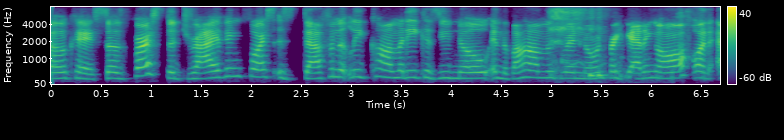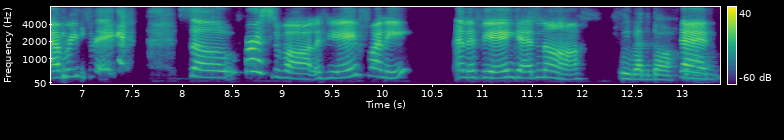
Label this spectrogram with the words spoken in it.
Okay so first the driving force is definitely comedy because you know in the bahamas we're known for getting off on everything. So first of all if you ain't funny and if you ain't getting off leave at the door. then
